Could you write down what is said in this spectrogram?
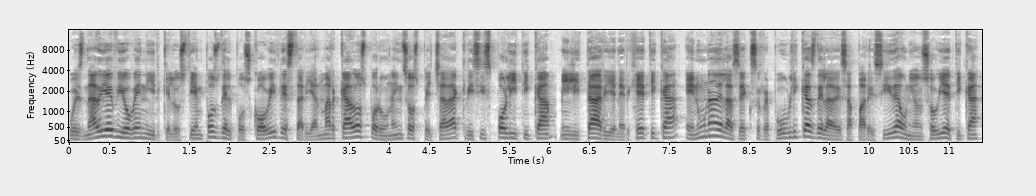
pues nadie vio venir que los tiempos del post-COVID estarían marcados por una insospechada crisis política, militar y energética en una de las ex repúblicas de la desaparecida Unión Soviética,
